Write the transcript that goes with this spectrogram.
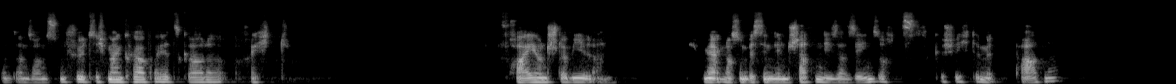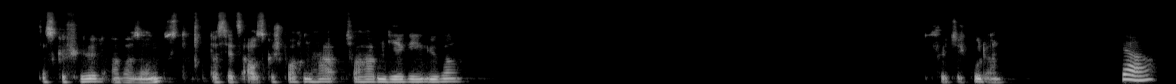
Und ansonsten fühlt sich mein Körper jetzt gerade recht frei und stabil an. Ich merke noch so ein bisschen den Schatten dieser Sehnsuchtsgeschichte mit Partner. Das Gefühl, aber sonst, das jetzt ausgesprochen ha zu haben dir gegenüber, fühlt sich gut an. Ja.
